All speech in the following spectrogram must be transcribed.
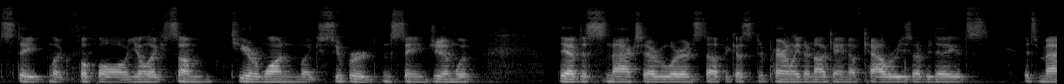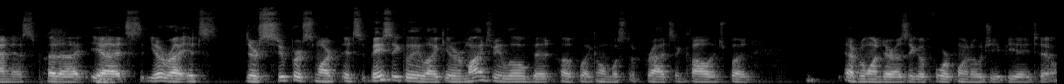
state like football you know like some tier one like super insane gym with they have just snacks everywhere and stuff because apparently they're not getting enough calories every day. It's it's madness. But uh, yeah, it's you're right. It's they're super smart. It's basically like it reminds me a little bit of like almost the frats in college, but everyone there has like a 4.0 GPA too.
